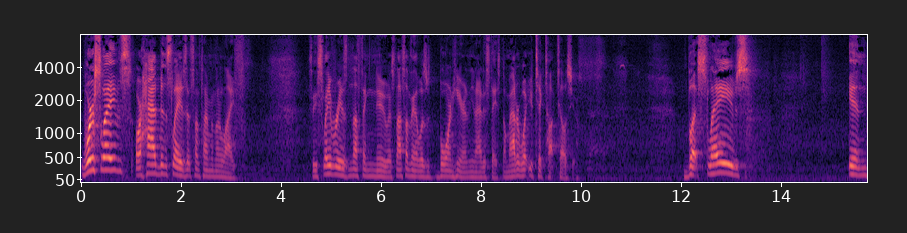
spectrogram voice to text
were slaves or had been slaves at some time in their life. See, slavery is nothing new. It's not something that was born here in the United States, no matter what your TikTok tells you. But slaves in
